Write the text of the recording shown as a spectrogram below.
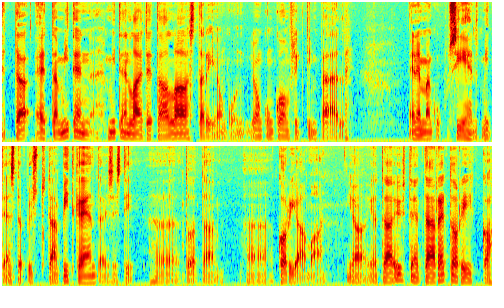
että, että miten, miten laitetaan laastari jonkun, jonkun konfliktin päälle enemmän kuin siihen, että miten sitä pystytään pitkäjänteisesti ää, tuota, ää, korjaamaan. Ja, ja tämä yhteen tämä retoriikka,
